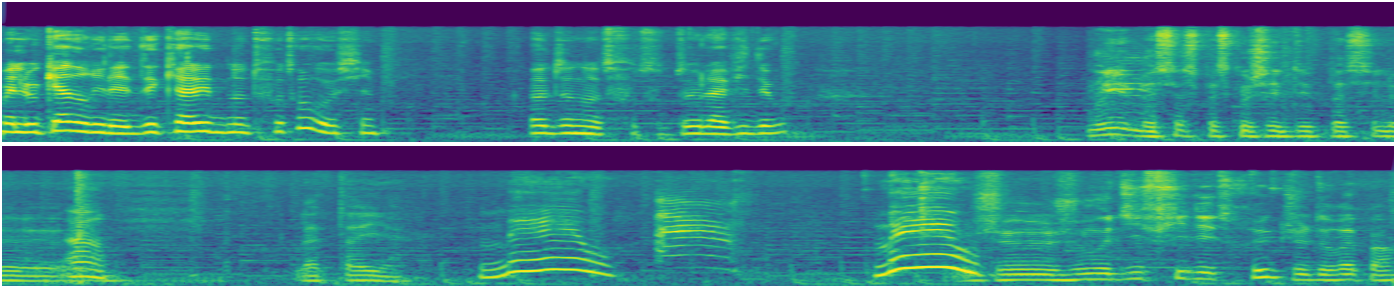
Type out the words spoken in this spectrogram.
Mais le cadre, il est décalé de notre photo aussi. Euh, de notre photo, de la vidéo. Oui, mais ça c'est parce que j'ai déplacé le Ah. La taille. Miaou Miaou Je, je modifie des trucs, je devrais pas.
